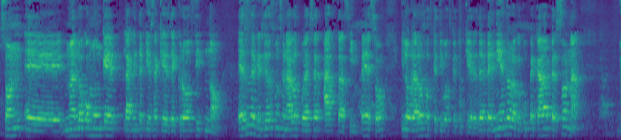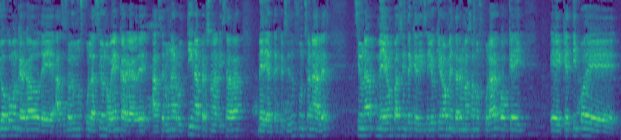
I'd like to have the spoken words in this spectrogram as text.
son, eh, no es lo común que la gente piensa que es de CrossFit, no. Esos ejercicios funcionales los puedes hacer hasta sin peso y lograr los objetivos que tú quieres, dependiendo de lo que ocupe cada persona. Yo como encargado de asesor de musculación me voy a encargar de hacer una rutina personalizada mediante ejercicios funcionales. Si una, me llega un paciente que dice yo quiero aumentar en masa muscular, ok, eh, qué tipo de,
